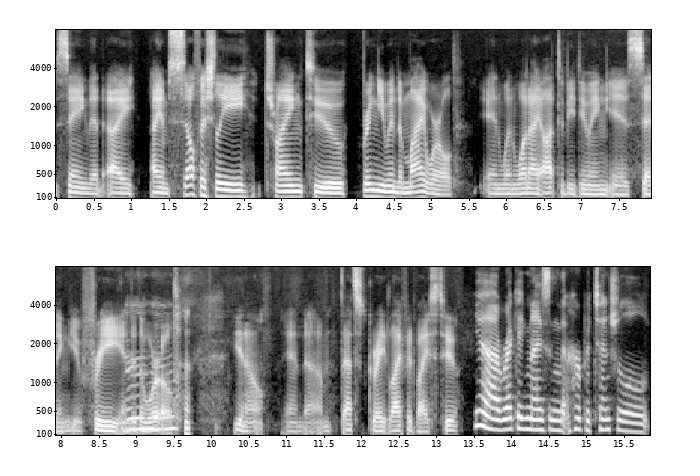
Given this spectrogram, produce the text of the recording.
saying that I I am selfishly trying to bring you into my world and when what I ought to be doing is setting you free into mm-hmm. the world. you know, and um, that's great life advice too. Yeah, recognizing that her potential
